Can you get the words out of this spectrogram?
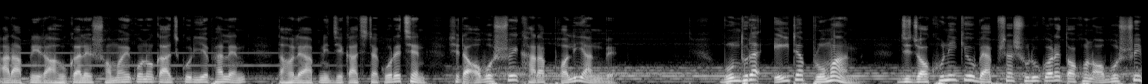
আর আপনি রাহুকালের সময় কোনো কাজ করিয়ে ফেলেন, তাহলে আপনি যে কাজটা করেছেন, সেটা অবশ্যই খারাপ ফলই আনবে। বন্ধুরা, এইটা প্রমাণ যে যখনই কেউ ব্যবসা শুরু করে, তখন অবশ্যই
